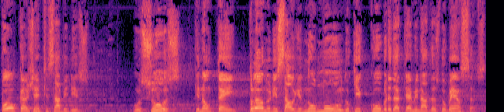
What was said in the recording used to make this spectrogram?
Pouca gente sabe disso. O SUS, que não tem plano de saúde no mundo que cubra determinadas doenças,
